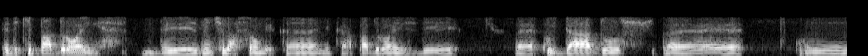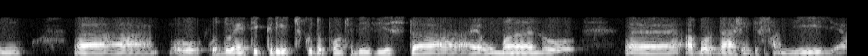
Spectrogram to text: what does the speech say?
é de que padrões de ventilação mecânica, padrões de cuidados com uh, o, o, doente crítico do ponto de vista é, humano, é, abordagem de família,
